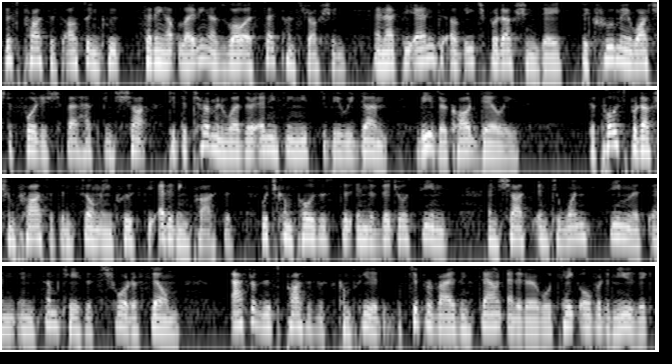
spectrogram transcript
This process also includes setting up lighting as well as set construction, and at the end of each production day, the crew may watch the footage that has been shot to determine whether anything needs to be redone. These are called dailies. The post production process in film includes the editing process, which composes the individual scenes and shots into one seamless and, in some cases, shorter film. After this process is completed, the supervising sound editor will take over the music,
